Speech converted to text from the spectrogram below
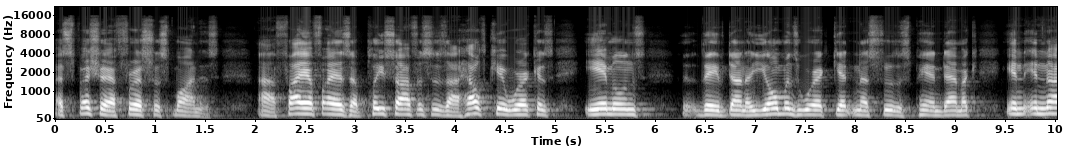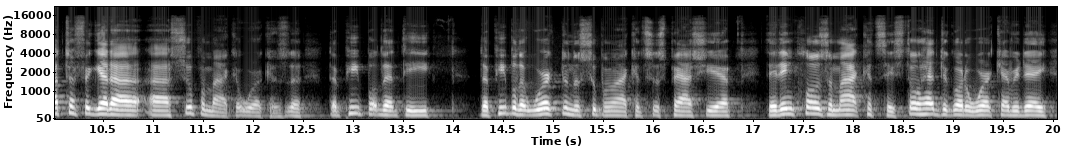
especially our first responders. Our firefighters, our police officers, our healthcare workers, ambulance, they've done a yeoman's work getting us through this pandemic. And, and not to forget our, our supermarket workers, the, the people that the the people that worked in the supermarkets this past year, they didn't close the markets. They still had to go to work every day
